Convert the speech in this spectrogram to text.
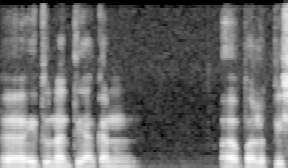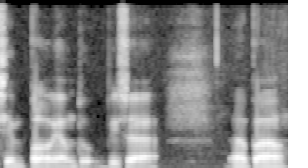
e, itu nanti akan apa lebih simpel ya untuk bisa apa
